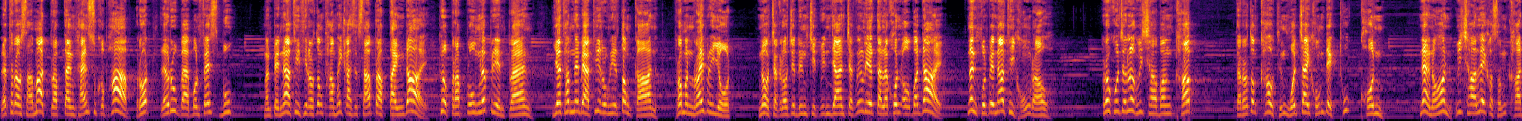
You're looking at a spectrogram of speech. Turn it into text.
และถ้าเราสามารถปรับแต่งแผนสุขภาพ รถ และรูปแบบบน Facebook มันเป็นหน้าที่ที่เราต้องทำให้การศึกษาปรับแต่งได้ เพื่อปรับปรุงและเปลี่ยนแปลง อย่าทำในแบบที่โรงเรียนต้องการ เพราะมันไร้ประโยชน์ นอกจากเราจะดึงจิตวิญญาณจากนักเรียนแต่ละคนออกมาได้ นั่นควรเป็นหน้าที่ของเรา เราควรจะเลิกวิชาบังคับ แต่เราต้องเข้าถึงหัวใจของเด็กทุกคน แน่นอนวิชาเลขก็สำคัญ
